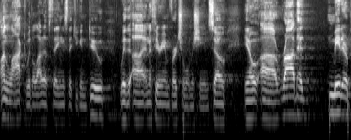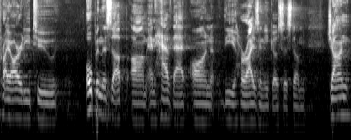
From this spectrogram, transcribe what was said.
unlocked with a lot of things that you can do with uh, an Ethereum virtual machine. So, you know, uh, Rob had made it a priority to open this up um, and have that on the Horizen ecosystem. John,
